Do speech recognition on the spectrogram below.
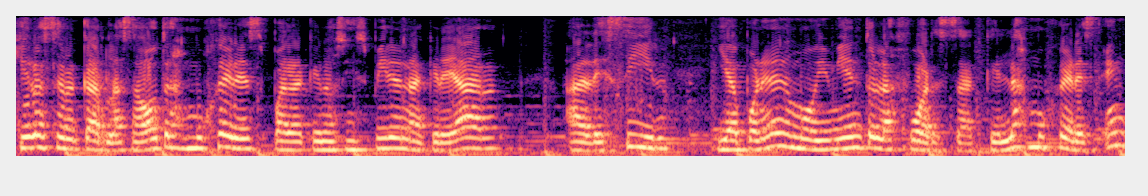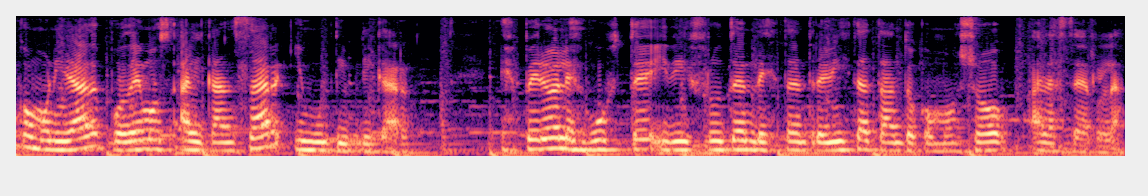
quiero acercarlas a otras mujeres para que nos inspiren a crear, a decir y a poner en movimiento la fuerza que las mujeres en comunidad podemos alcanzar y multiplicar. Espero les guste y disfruten de esta entrevista tanto como yo al hacerla.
